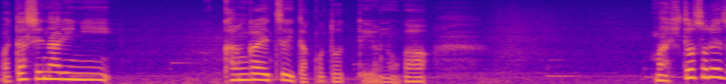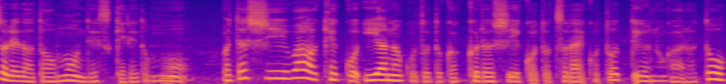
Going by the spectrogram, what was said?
私なりに考えついたことっていうのがまあ人それぞれだとは思うんですけれども私は結構嫌なこととか苦しいこと辛いことっていうのがあると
